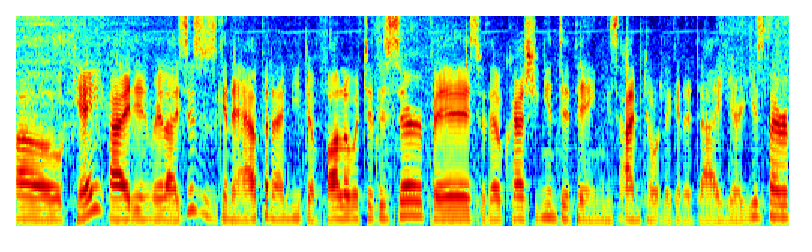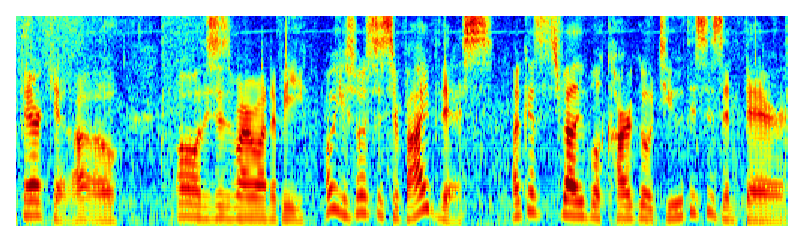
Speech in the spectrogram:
Okay, I didn't realize this was gonna happen. I need to follow it to the surface without crashing into things. I'm totally gonna die here. Use my repair kit. Uh-oh. Oh, this is where I want to be. Oh, you're supposed to survive this. I guess it's valuable cargo too. This isn't fair.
